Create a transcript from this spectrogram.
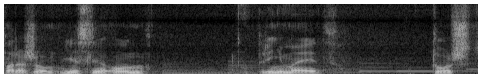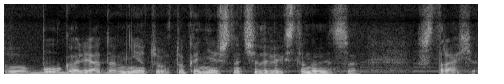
поражен. Если он принимает то, что Бога рядом нету, то, конечно, человек становится в страхе.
